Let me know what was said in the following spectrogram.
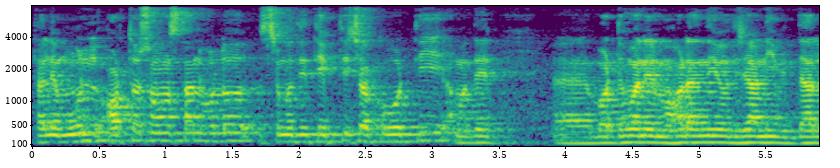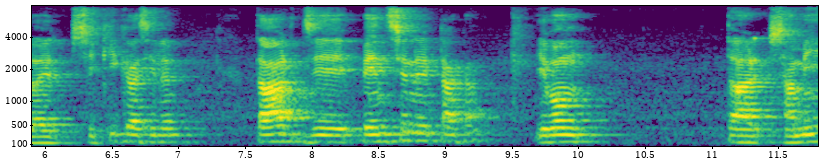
তাহলে মূল অর্থ সংস্থান হলো শ্রীমতী তৃপ্তি চক্রবর্তী, আমাদের বর্ধমানের মহারানী অধিরানী বিদ্যালয়ের শিক্ষিকা ছিলেন। তার যে পেনশনের টাকা এবং তার স্বামী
